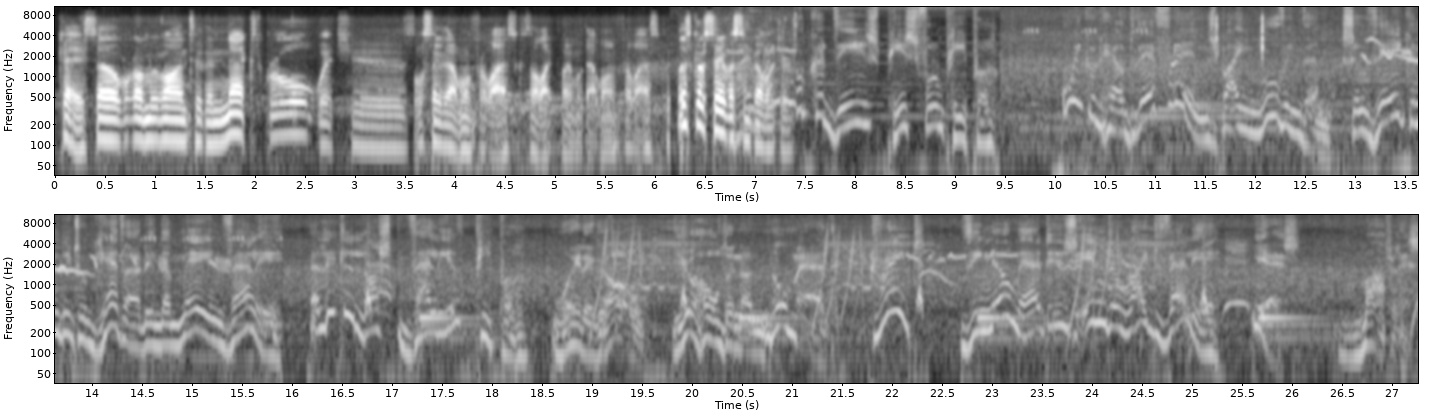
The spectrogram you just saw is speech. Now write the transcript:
Okay, so we're going to move on to the next rule, which is... We'll save that one for last, because I like playing with that one for last. Let's go save us some I villagers. Look at these peaceful people. We could help their friends by moving them so they can be together in the main valley. A little lost valley of people. Way to go. You're holding a nomad. Great! The nomad is in the right valley. Yes. Marvelous.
